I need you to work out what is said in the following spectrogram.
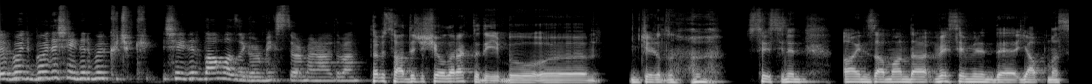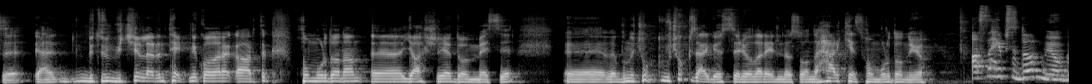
Ve böyle böyle şeyleri böyle küçük şeyleri daha fazla görmek istiyorum herhalde ben. Tabii sadece şey olarak da değil bu e, Gerald'ın sesinin aynı zamanda Vesemir'in de yapması. Yani bütün Witcher'ların teknik olarak artık homurdanan e, yaşlıya dönmesi. E, ve bunu çok çok güzel gösteriyorlar elinde sonunda. Herkes homurdanıyor. Aslında hepsi dönmüyor.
